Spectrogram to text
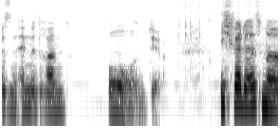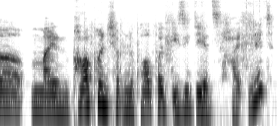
bis zum Ende dran. Und ja. Ich werde erstmal meinen PowerPoint, ich habe eine PowerPoint, ihr seht die jetzt halt nicht,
